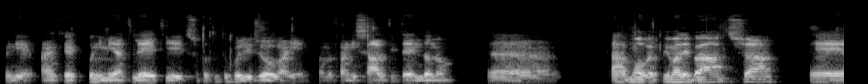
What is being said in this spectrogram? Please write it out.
quindi anche con i miei atleti, soprattutto quelli giovani, quando fanno i salti tendono eh, a muovere prima le braccia, e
